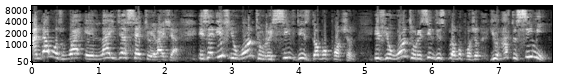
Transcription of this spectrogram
And that was why Elijah said to Elisha, he said, if you want to receive this double portion, if you want to receive this double portion, you have to see me.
